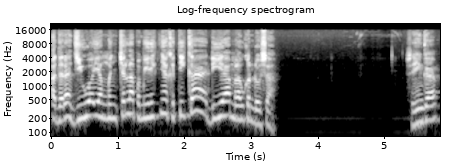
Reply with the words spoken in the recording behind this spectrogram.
adalah jiwa yang mencela pemiliknya ketika dia melakukan dosa. Sehingga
